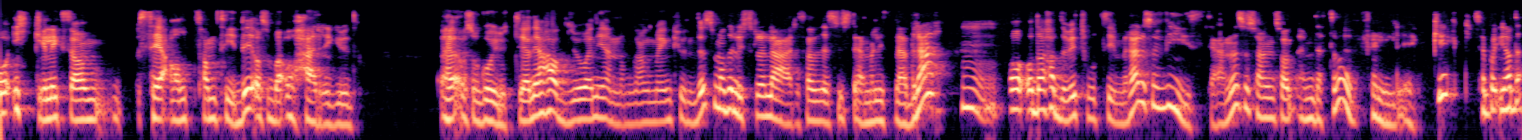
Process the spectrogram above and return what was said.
og ikke liksom se alt samtidig, og så bare Å, herregud. Uh, og så gå ut igjen. Jeg hadde jo en gjennomgang med en kunde som hadde lyst til å lære seg det systemet litt bedre. Mm. Og, og da hadde vi to timer her, og så viste jeg henne, så sa hun sånn Men dette var jo veldig enkelt. Så jeg bare, ja, det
